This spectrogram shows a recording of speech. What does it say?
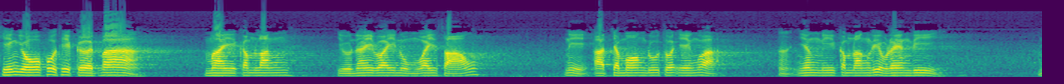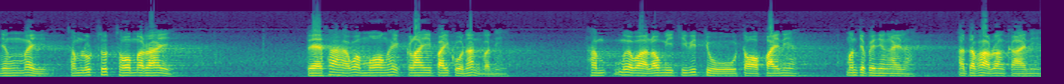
เชียงโยผู้ที่เกิดมา ใหม่กำลังอยู่ในวัยหนุ่มวัยสาว นี่อาจจะมองดูตัวเองว่ายังมีกำลังเรียวแรงดี ยังไม่ชำรุดสุดโทมอะไร แต่ถ้าหากว่ามองให้ไกลไปกว่านั้นบัดนี้ทำเมื่อว่าเรามีชีวิตอยู่ต่อไปเนี่ย มันจะเป็นยังไงล่ะ อัตภาพร่างกายนี่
